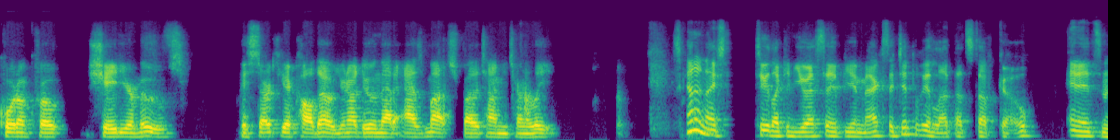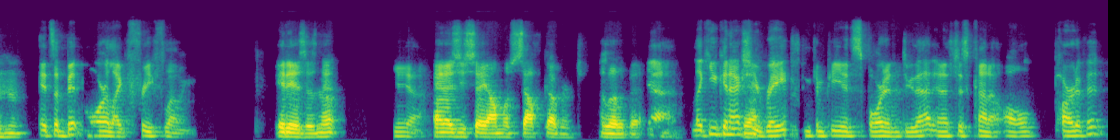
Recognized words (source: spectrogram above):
quote unquote shadier moves. They start to get called out. You're not doing that as much by the time you turn elite. It's kind of nice too, like in USA BMX, they typically let that stuff go, and it's it's a bit more like free flowing. It is, isn't it? Yeah, And as you say, almost self governed a little bit. yeah. Like you can actually Yeah. race and compete in sport and do that, and it's just kind of all part of it.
